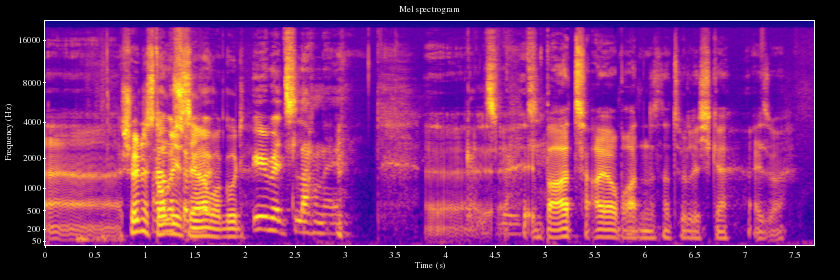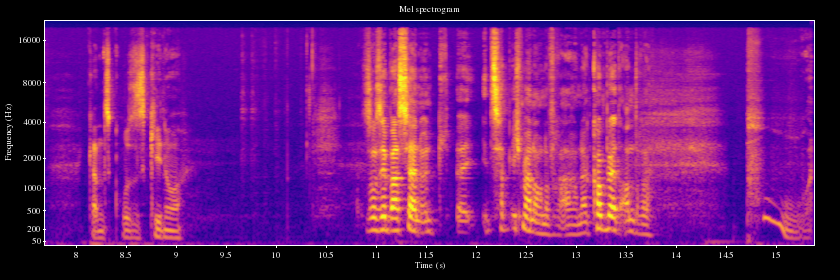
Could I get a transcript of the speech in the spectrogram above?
Äh, schöne Storys, ja, aber gut. Übelst lachen, ey. Äh. Im Bad Eierbraten ist natürlich, gell? also ganz großes Kino. So, Sebastian, und äh, jetzt habe ich mal noch eine Frage, eine komplett andere. Puh.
